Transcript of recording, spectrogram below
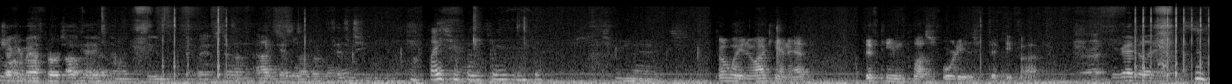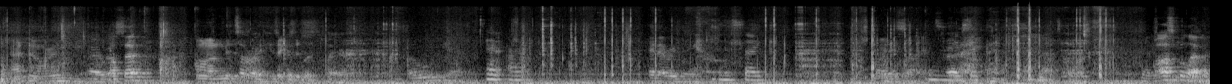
Check your math first. Okay. and then we'll see if anybody has different. I'll get another one. I'll fight you for the championship. Oh, wait, no, I can't add. 15 plus 40 is 55. All right. Congratulations. I know, right? All right, we all set? Hold on, It's all right, he's a good this. player. Oh, yeah. And art And everything. and psych Minus and science. music. Gospel 11.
